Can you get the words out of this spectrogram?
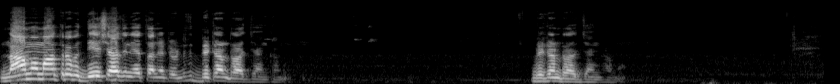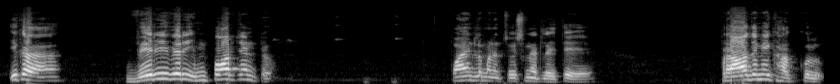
నామమాత్రపు దేశాధినేత అనేటువంటిది బ్రిటన్ రాజ్యాంగం బ్రిటన్ రాజ్యాంగము. ఇక వెరీ వెరీ ఇంపార్టెంట్ పాయింట్లు మనం చూసినట్లయితే ప్రాథమిక హక్కులు.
